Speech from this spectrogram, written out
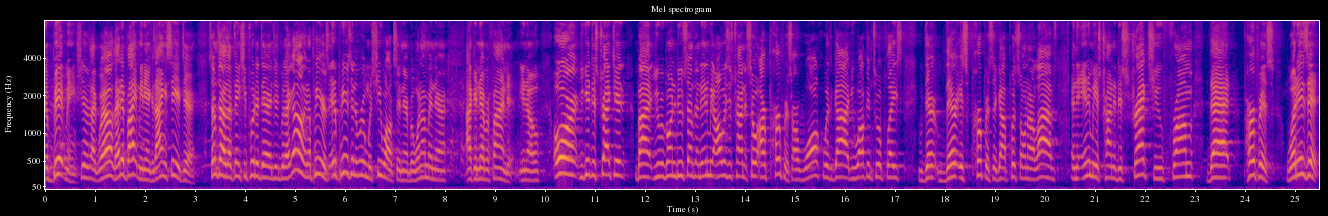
have bit me. She was like, well, let it bite me then, because I ain't see it there. Sometimes I think she put it there and just be like, oh, it appears. It appears in the room when she walks in there, but when I'm in there, I could never find it, you know. Or you get distracted by you were going to do something. The enemy always is trying to show our purpose, our walk with God. You walk into a place, there, there is purpose that God puts on our lives, and the enemy is trying to distract you from that purpose. What is it?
